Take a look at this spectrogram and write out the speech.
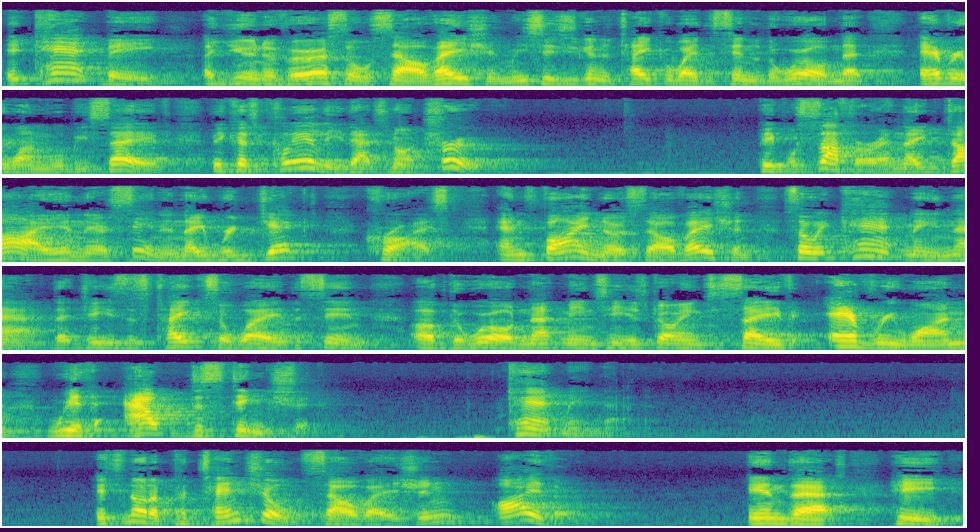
It can't be a universal salvation. He says he's going to take away the sin of the world and that everyone will be saved, because clearly that's not true. People suffer and they die in their sin and they reject Christ and find no salvation. So it can't mean that, that Jesus takes away the sin of the world and that means he is going to save everyone without distinction. Can't mean that. It's not a potential salvation either, in that he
